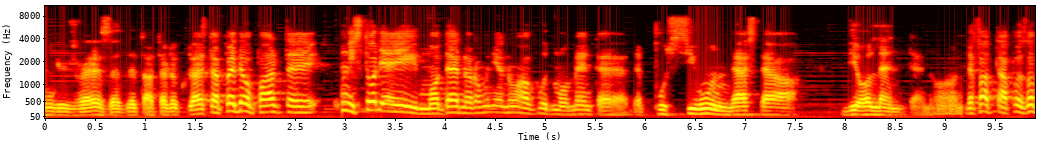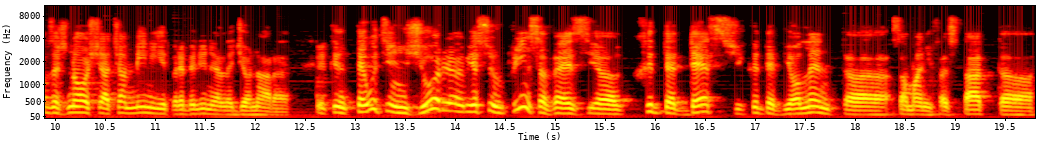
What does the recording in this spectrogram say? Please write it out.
îngrijoreze de toate lucrurile astea. Pe de o parte, în istoria ei modernă, România nu a avut momente de pusiuni de astea violente. Nu? De fapt, a fost 89 și acea mini-rebeliune legionară când te uiți în jur, e surprins să vezi uh, cât de des și cât de violent uh, s-a manifestat uh,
